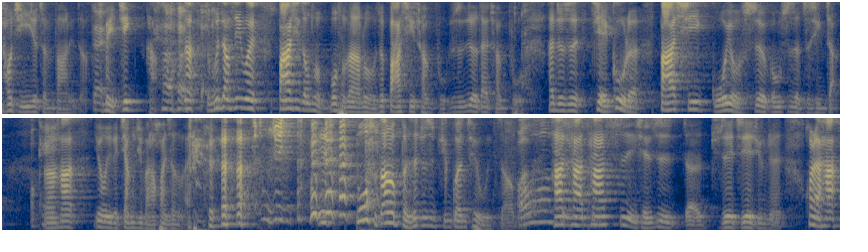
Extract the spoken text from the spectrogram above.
好几亿就蒸发了，你知道？美金。好，那怎么会这样？是因为巴西总统波索纳洛，就巴西川普，就是热带川普，他就是解雇了巴西国有石油公司的执行长。然后他用一个将军把他换上来，将军，因为波索大陆本身就是军官退伍，你知道吗？Oh, 他他他是以前是呃职业职业军人，后来他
